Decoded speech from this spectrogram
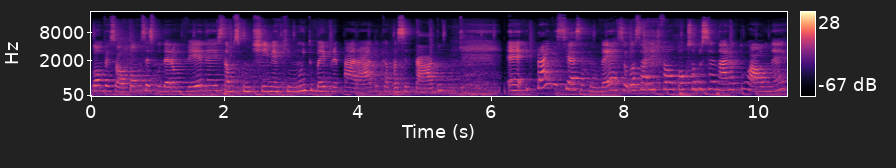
Bom, pessoal, como vocês puderam ver, né, estamos com um time aqui muito bem preparado e capacitado. É, e para iniciar essa conversa, eu gostaria de falar um pouco sobre o cenário atual, né,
